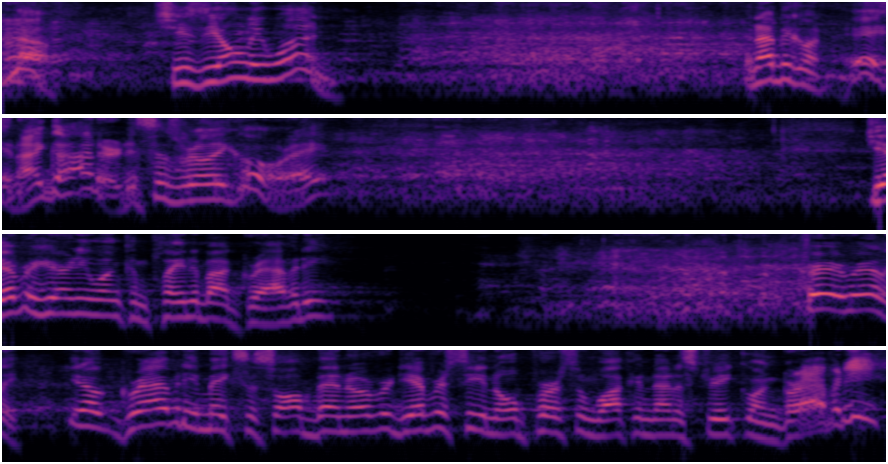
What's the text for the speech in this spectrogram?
No. She's the only one. And I'd be going, hey, and I got her. This is really cool, right? Do you ever hear anyone complain about gravity? Very rarely. You know, gravity makes us all bend over. Do you ever see an old person walking down the street going, gravity?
